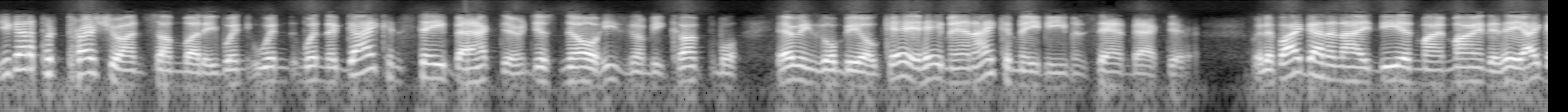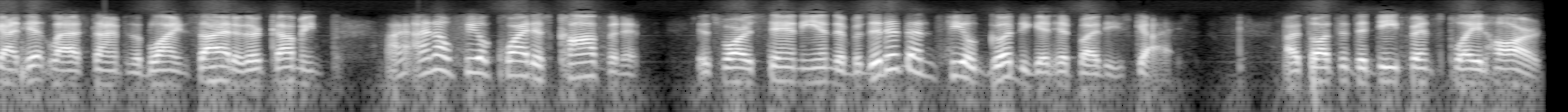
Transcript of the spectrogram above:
you got to put pressure on somebody when when when the guy can stay back there and just know he's going to be comfortable everything's going to be okay. Hey, man, I can maybe even stand back there. But if I got an idea in my mind that, hey, I got hit last time from the blind side or they're coming, I, I don't feel quite as confident as far as standing in there. But it doesn't feel good to get hit by these guys. I thought that the defense played hard.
